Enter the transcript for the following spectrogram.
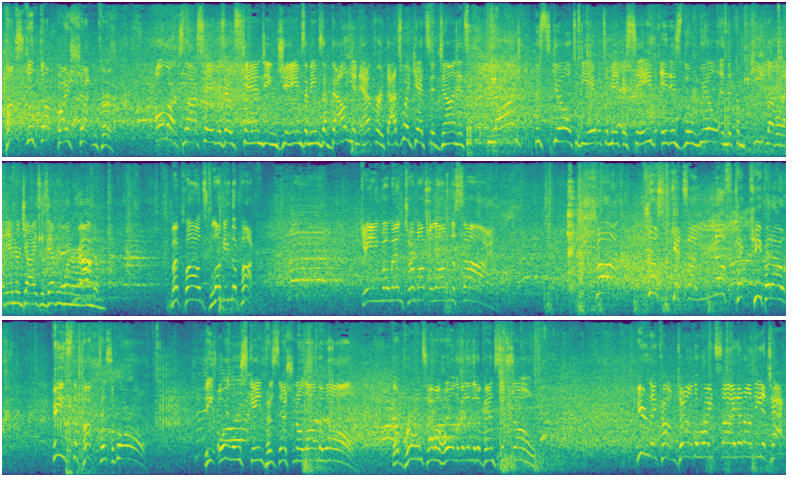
Puck scooped up by Shattenkirk. Ullmark's last save was outstanding, James. I mean, it was a valiant effort. That's what gets it done. It's beyond the skill to be able to make a save. It is the will and the compete level that energizes everyone around him. McLeod's lugging the puck. Gaining momentum up along the side. Shot! Just gets enough to keep it out. Feeds the puck to Saboro. The Oilers gain possession along the wall. The Bruins have a hold of it in the defensive zone. Here they come down the right side and on the attack.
